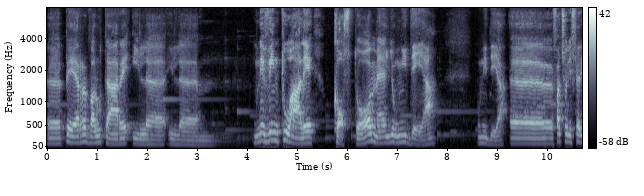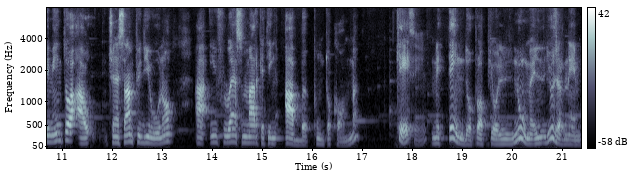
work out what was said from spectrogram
eh, per valutare il, il, um, un eventuale costo, o meglio un'idea. un'idea. Eh, faccio riferimento a, ce ne saranno più di uno, a influencemarketinghub.com che sì. mettendo proprio il nome, il username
